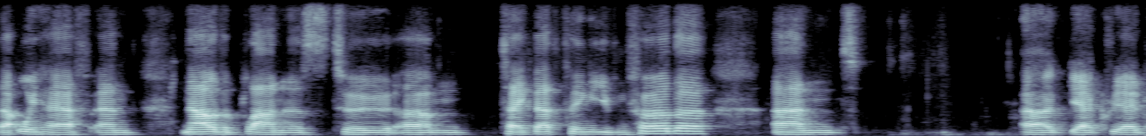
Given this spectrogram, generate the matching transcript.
that we have. And now the plan is to um, take that thing even further and uh, yeah, create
